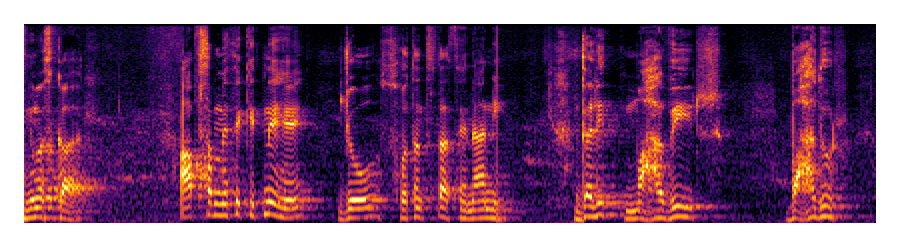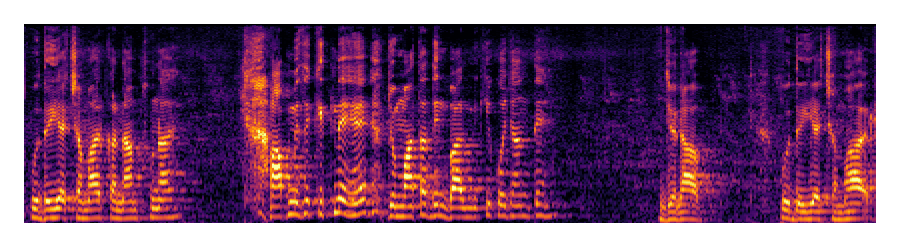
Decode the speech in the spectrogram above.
नमस्कार। आप सब में से कितने हैं जो स्वतंत्रता सेनानी, दलित, महावीर, बहादुर, उदैया चमार का नाम सुना है? आप में से कितने हैं जो माता दिन वाल्मीकि को जानते हैं? जनाब, उदैया चमार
